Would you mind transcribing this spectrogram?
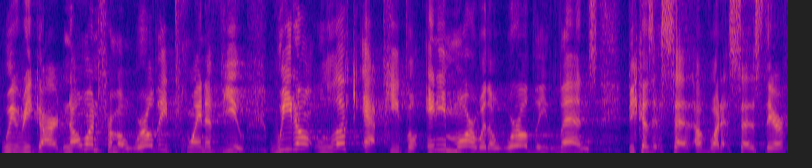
we regard no one from a worldly point of view. We don't look at people anymore with a worldly lens because it says of what it says there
